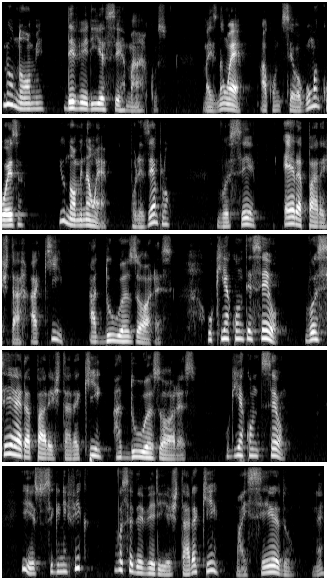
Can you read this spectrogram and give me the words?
meu nome deveria ser Marcos, mas não é. Aconteceu alguma coisa e o nome não é. Por exemplo, você era para estar aqui há duas horas. O que aconteceu? Você era para estar aqui há duas horas. O que aconteceu? E isso significa você deveria estar aqui mais cedo, né?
